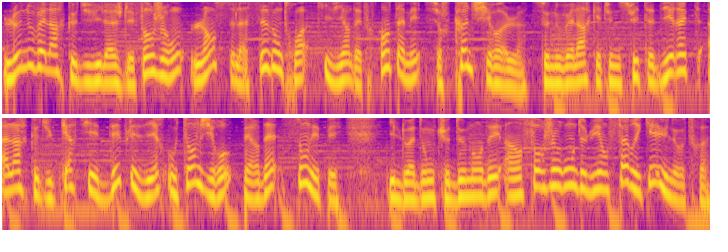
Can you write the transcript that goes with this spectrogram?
le nouvel arc du village des forgerons lance la saison 3 qui vient d'être entamée sur Crunchyroll. Ce nouvel arc est une suite directe à l'arc du quartier des plaisirs où Tanjiro perdait son épée. Il doit donc demander à un forgeron de lui en fabriquer une autre.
